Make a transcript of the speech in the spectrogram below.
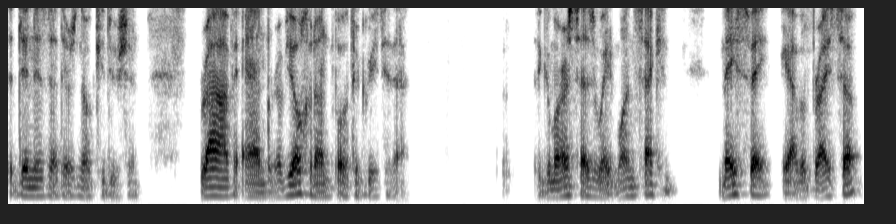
The din is that there's no kiddushin. Rav and Rav Yochanan both agree to that. The Gemara says, wait one second. Meisve, we have a brisa.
